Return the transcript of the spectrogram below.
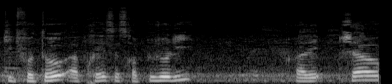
Petite photo, après ce sera plus joli. Allez, ciao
